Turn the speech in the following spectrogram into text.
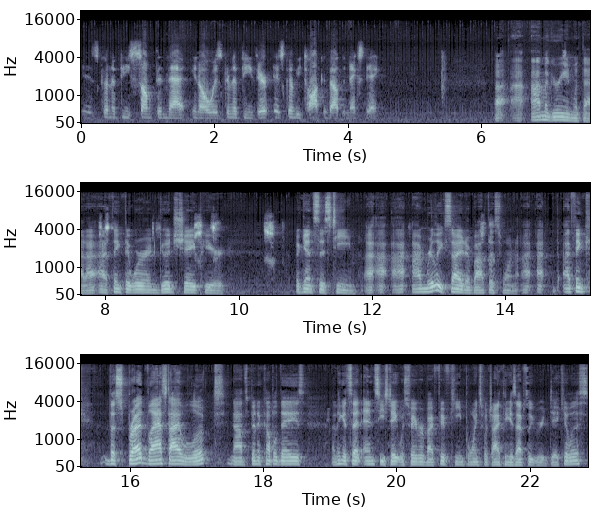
is going to be something that you know is going to be very. It's going to be talked about the next day. I, I, am agreeing with that. I, I think that we're in good shape here against this team. I, I, I'm really excited about this one. I, I, I think the spread last I looked, now it's been a couple days, I think it said NC State was favored by 15 points, which I think is absolutely ridiculous.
